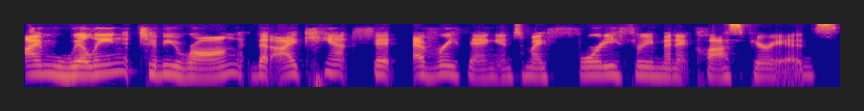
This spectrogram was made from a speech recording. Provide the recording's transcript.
I'm willing to be wrong that I can't fit everything into my 43 minute class periods.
